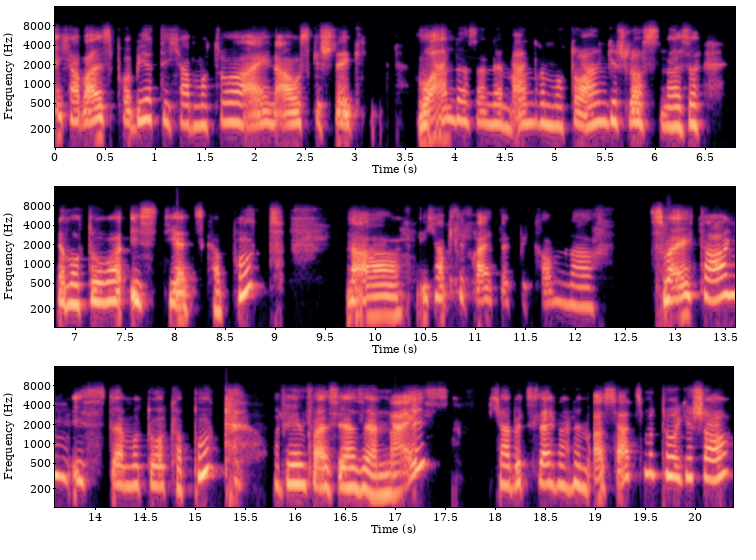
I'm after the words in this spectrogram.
ich habe alles probiert. Ich habe Motor ein, ausgesteckt, woanders an einem anderen Motor angeschlossen. Also der Motor ist jetzt kaputt. Na, ich habe sie Freitag bekommen. Nach zwei Tagen ist der Motor kaputt. Auf jeden Fall sehr, sehr nice. Ich habe jetzt gleich nach einem Ersatzmotor geschaut.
